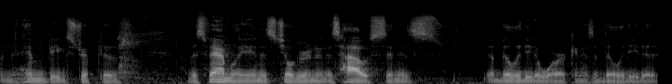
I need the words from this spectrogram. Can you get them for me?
and him being stripped of, of his family and his children and his house and his ability to work and his ability to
